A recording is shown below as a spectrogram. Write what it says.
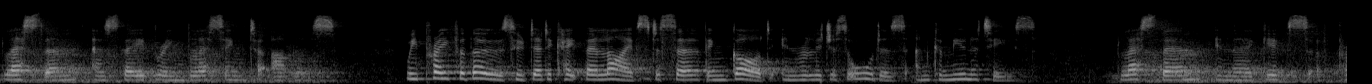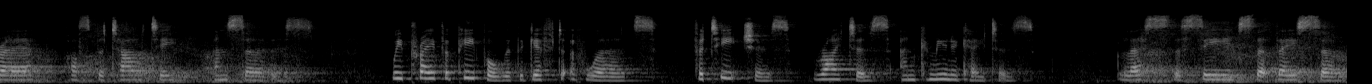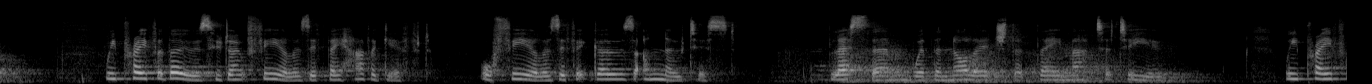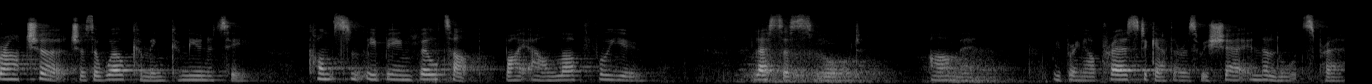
Bless them as they bring blessing to others. We pray for those who dedicate their lives to serving God in religious orders and communities. Bless them in their gifts of prayer, hospitality, and service. We pray for people with the gift of words, for teachers, writers, and communicators. Bless the seeds that they sow. We pray for those who don't feel as if they have a gift or feel as if it goes unnoticed. Bless them with the knowledge that they matter to you. We pray for our church as a welcoming community, constantly being built up by our love for you. Bless us, Lord. Amen. We bring our prayers together as we share in the Lord's Prayer.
